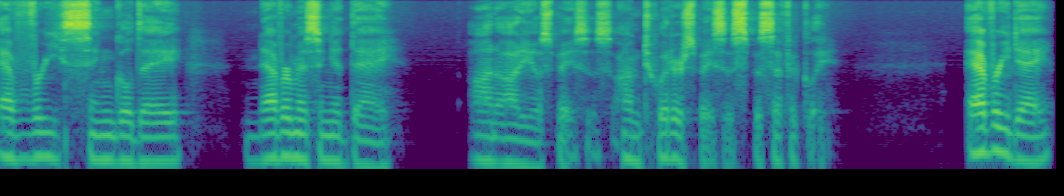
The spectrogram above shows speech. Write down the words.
every single day, never missing a day on audio spaces, on Twitter spaces specifically. Every day,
